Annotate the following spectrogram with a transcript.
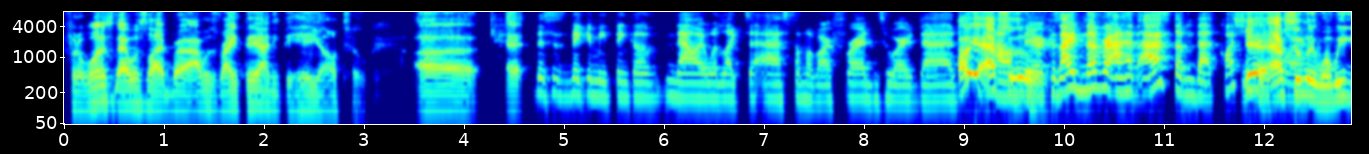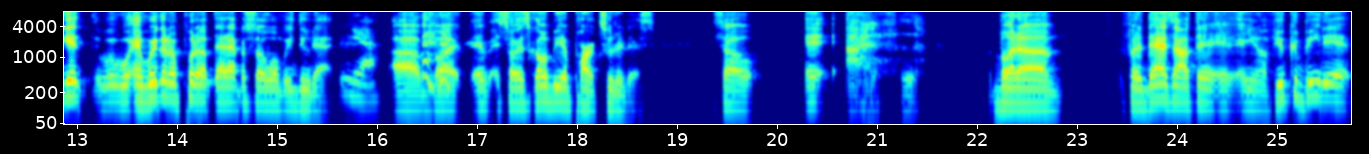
For the ones that was like, "Bro, I was right there." I need to hear y'all too. Uh, this is making me think of now. I would like to ask some of our friends who are dads. oh yeah, absolutely. Because I never, I have asked them that question. Yeah, before. absolutely. When we get, and we're gonna put up that episode when we do that. Yeah. Uh, but it, so it's gonna be a part two to this. So it, I, but um, for the dads out there, it- you know, if you could be there,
